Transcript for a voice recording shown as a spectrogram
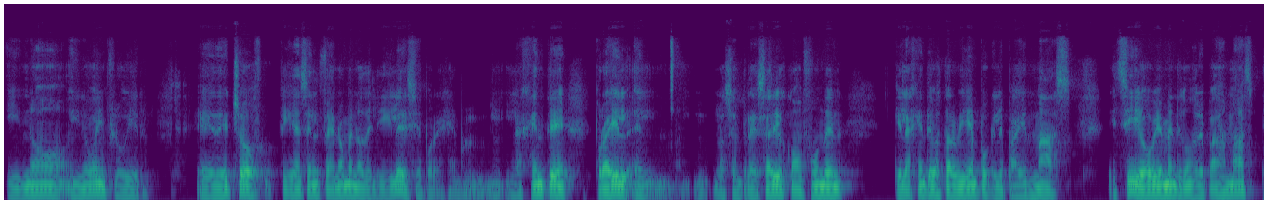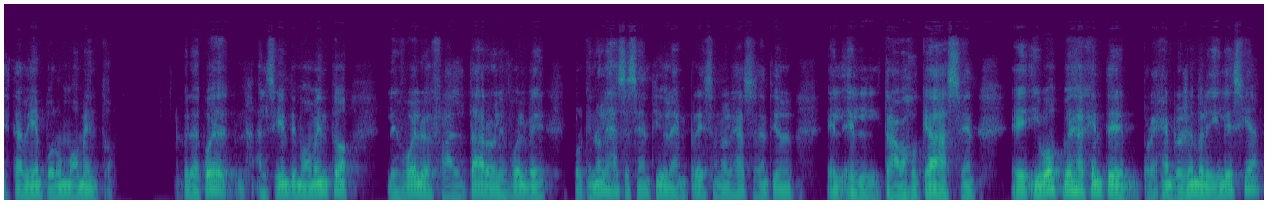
y no, y no va a influir. Eh, de hecho, fíjense en el fenómeno de la iglesia, por ejemplo. La gente, por ahí los empresarios confunden que la gente va a estar bien porque le pagues más. sí, obviamente cuando le pagas más está bien por un momento, pero después, al siguiente momento, les vuelve a faltar o les vuelve, porque no les hace sentido la empresa, no les hace sentido el, trabajo que hacen. Eh, y vos ves a gente, por ejemplo, yendo a la iglesia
